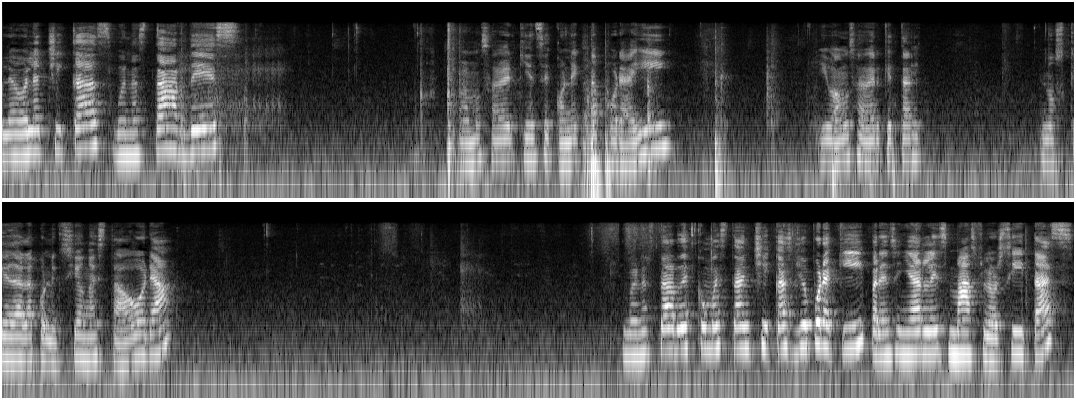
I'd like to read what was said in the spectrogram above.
Hola, hola chicas, buenas tardes. Vamos a ver quién se conecta por ahí. Y vamos a ver qué tal nos queda la conexión a esta hora. Buenas tardes, ¿cómo están chicas? Yo por aquí para enseñarles más florcitas.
